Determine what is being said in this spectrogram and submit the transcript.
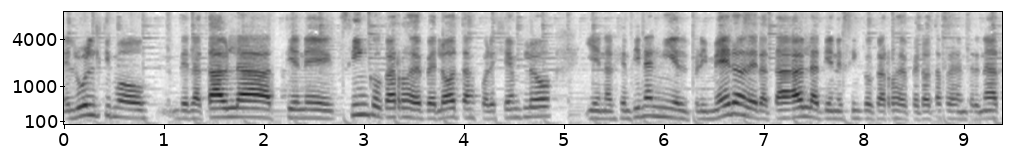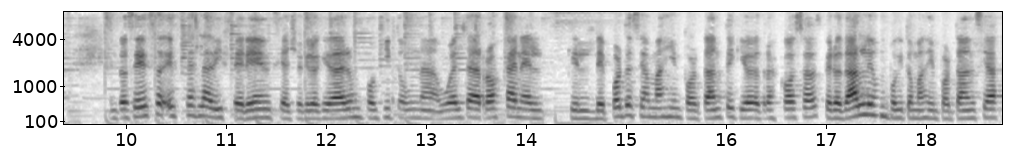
el último de la tabla tiene cinco carros de pelotas, por ejemplo, y en Argentina ni el primero de la tabla tiene cinco carros de pelota para entrenar. Entonces, eso, esta es la diferencia. Yo creo que dar un poquito una vuelta de rosca en el que el deporte sea más importante que otras cosas, pero darle un poquito más de importancia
